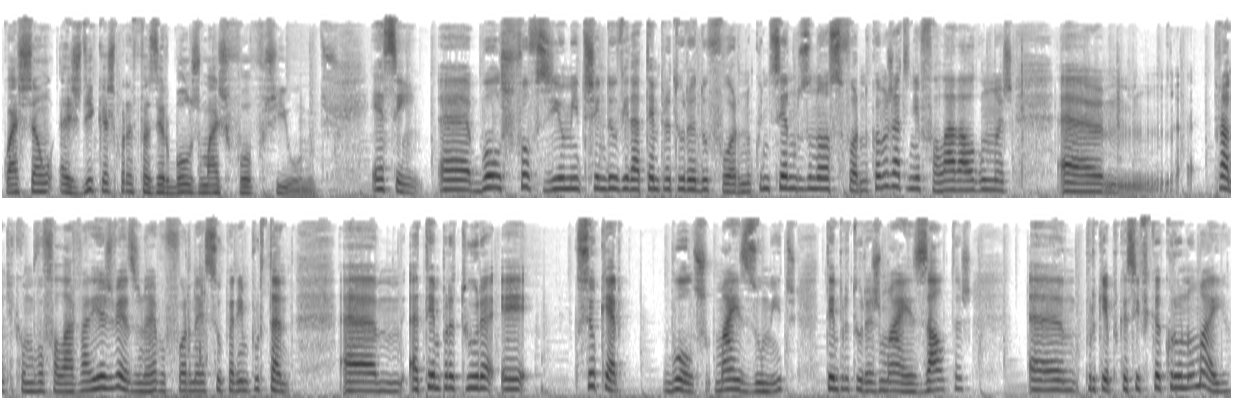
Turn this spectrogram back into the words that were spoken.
quais são as dicas para fazer bolos mais fofos e úmidos. É assim, ah, bolos fofos e úmidos, sem dúvida, à temperatura do forno. Conhecermos o nosso forno, como eu já tinha falado, algumas. ah, pronto, e como vou falar várias vezes, não é? O forno é super importante. Ah, a temperatura é. Se eu quero bolos mais úmidos, temperaturas mais altas. ah, porquê? Porque assim fica cru no meio,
